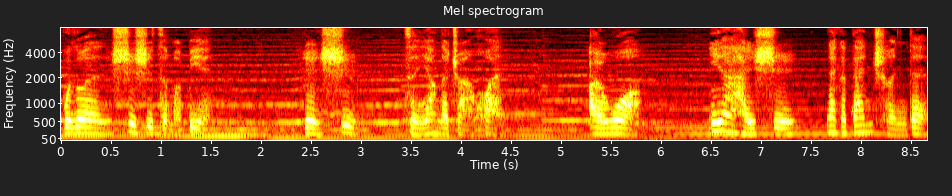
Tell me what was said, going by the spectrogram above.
不论世事怎么变。人世怎样的转换，而我依然还是那个单纯的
